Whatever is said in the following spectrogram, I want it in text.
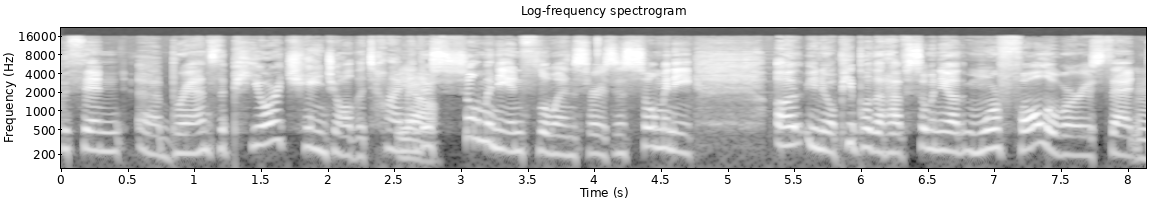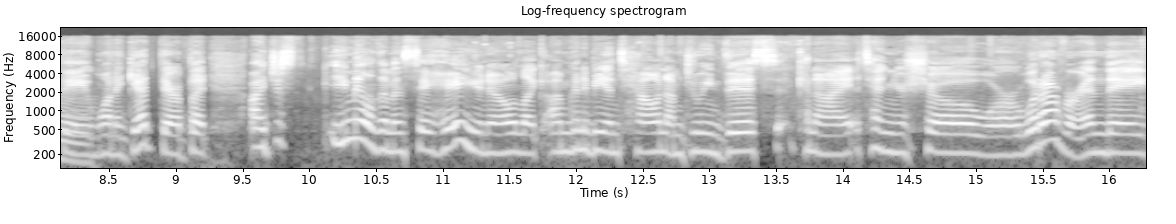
within uh, brands, the PR change all the time, Yeah. and there's so many influencers and so many, uh, you know, people that have so many other more followers that Mm. they want to get there. But I just email them and say, hey, you know, like I'm going to be in town, I'm doing this, can I attend your show or whatever? And they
